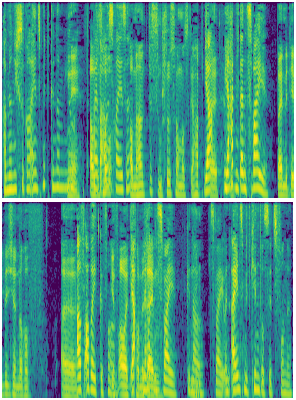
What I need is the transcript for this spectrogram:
Haben wir nicht sogar eins mitgenommen hier nee, aber bei das der Ausreise? Wir, aber wir haben bis zum Schluss haben wir es gehabt, ja, wir hatten dann zwei weil mit dem bin ich ja noch auf äh, auf Arbeit gefahren. Auf Arbeit ja, gefahren mit wir hatten deinem. zwei, genau, zwei. Und eins mit Kindersitz vorne.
